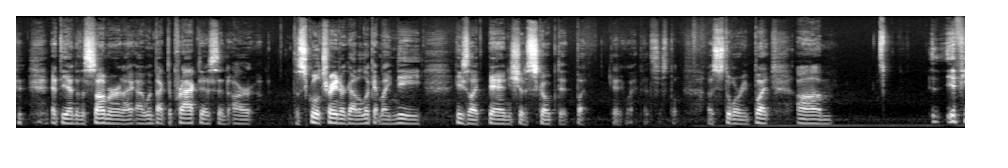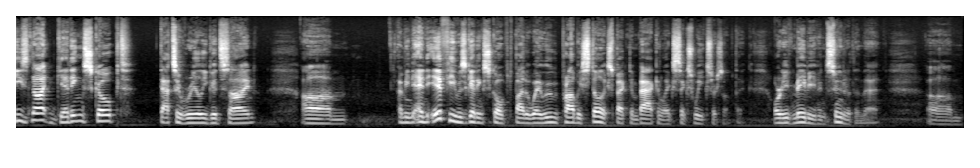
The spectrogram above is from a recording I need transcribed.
at the end of the summer and I, I went back to practice and our, the school trainer got a look at my knee. He's like, man, you should have scoped it. But anyway, that's just a, story. But um, if he's not getting scoped, that's a really good sign. Um, I mean, and if he was getting scoped, by the way, we would probably still expect him back in like six weeks or something, or even, maybe even sooner than that. Um,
